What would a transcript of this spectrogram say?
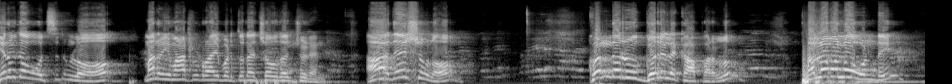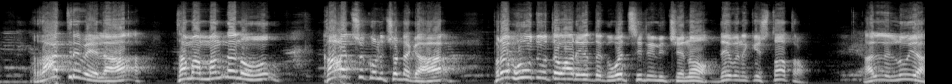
ఎనిమిదవ వచనంలో మనం ఈ మాటలు రాయబడుతున్న చదువుదాం చూడండి. ఆ దేశంలో కొందరు గొర్రెల కాపరులు పొలంలో ఉండి రాత్రి వేళ తమ మందను కాచుకొనుచుండగా ప్రభుదూత వారి యొద్దకు వచ్చి నిలిచాను. దేవునికి స్తోత్రం. అల్లెలూయ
